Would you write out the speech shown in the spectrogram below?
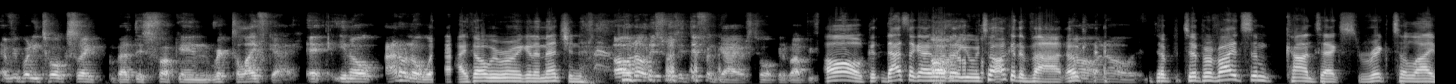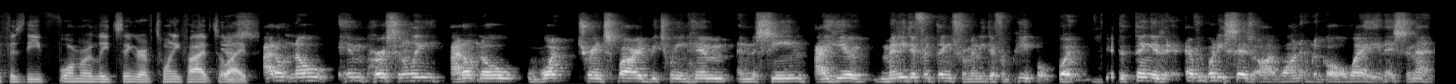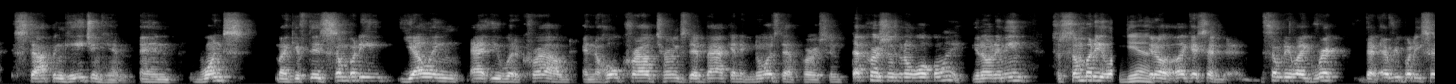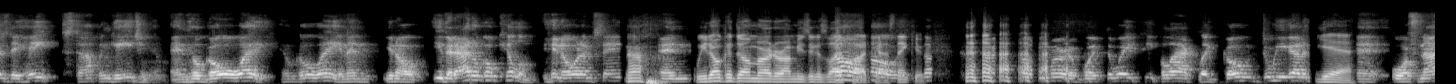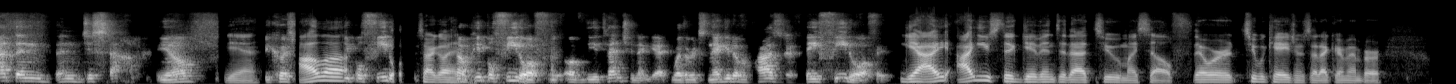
everybody talks like about this fucking Rick ta Life guy. Uh, you know, I don't know what. I thought we weren't going to mention. oh no, this was a different guy I was talking about before. Oh, that's the guy who oh, I thought no. you were talking about. Okay. No, no. To, to provide some context, Rick ta Life is the former lead singer of 25 to yes. Life. I don't know him personally. I don't know what transpired between him and the scene. I hear many different things from many different people. But the thing is, everybody says, "Oh, I want him to go away," and this and that. Stop engaging him him. And once, like, if there's somebody yelling at you with a crowd and the whole crowd turns their back and ignores that person, that person's going to walk away. You know what I mean? So somebody, like, yeah, you know, like I said, somebody like Rick that everybody says they hate, stop engaging him, and he'll go away. He'll go away, and then you know either that or go kill him. You know what I'm saying? No, and we don't condone murder on Music Is Life no, podcast. No, Thank you. No, murder, but the way people act, like go do what you got to. Yeah. And, or if not, then then just stop. You know. Yeah. Because uh, people feed. Off, sorry, go ahead. No, people feed off of the attention they get, whether it's negative or positive. They feed off it. Yeah, I I used to give into that too myself. There were two occasions that I can remember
